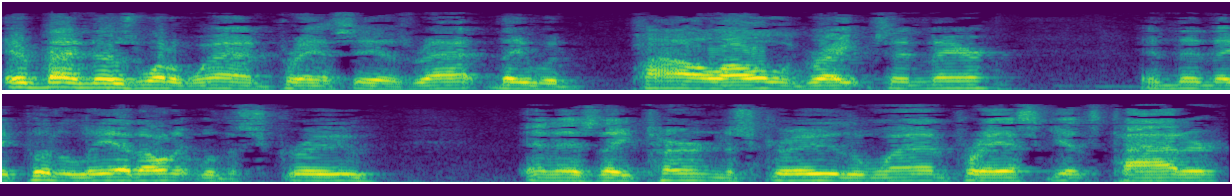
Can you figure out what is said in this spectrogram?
Everybody knows what a wine press is, right? They would pile all the grapes in there and then they put a lid on it with a screw. And as they turn the screw, the wine press gets tighter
